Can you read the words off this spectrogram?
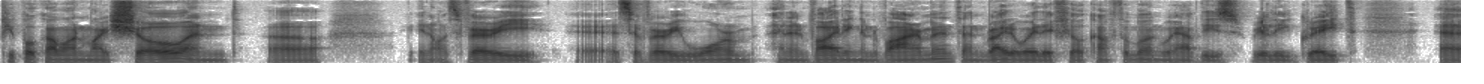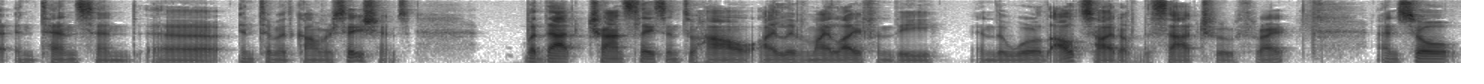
people come on my show and uh, you know it's very it's a very warm and inviting environment and right away they feel comfortable and we have these really great uh, intense and uh, intimate conversations but that translates into how i live my life in the in the world outside of the Saad Truth right and so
